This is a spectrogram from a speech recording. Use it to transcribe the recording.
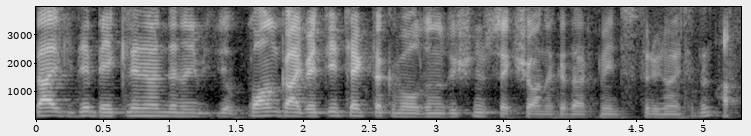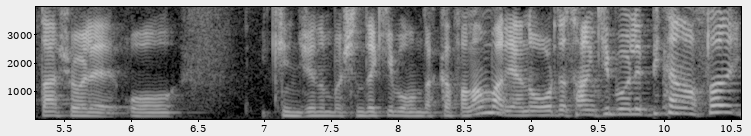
belki de beklenenden hani puan kaybettiği tek takım olduğunu düşünürsek şu ana kadar Manchester United'ın. Hatta şöyle o ikinci yarının başındaki bir 10 dakika falan var. Yani orada sanki böyle bir tane aslar 2-3-4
